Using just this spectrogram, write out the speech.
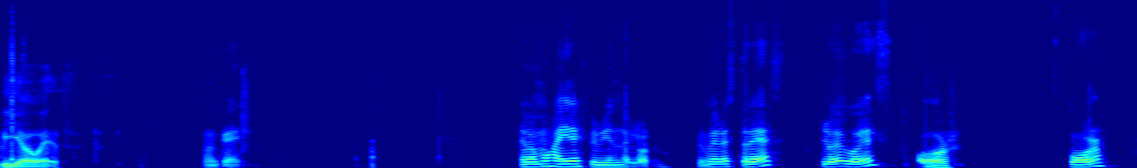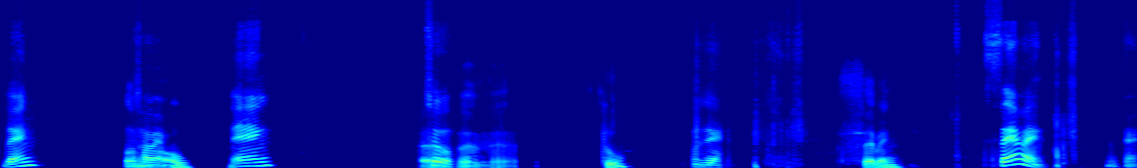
POS. Ok. Y Vamos a ir escribiendo el orden. Primero es tres, luego es Or four, then, no sabemos. Then, Uh, two. the- two, Okay. Seven, Seven. Okay.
